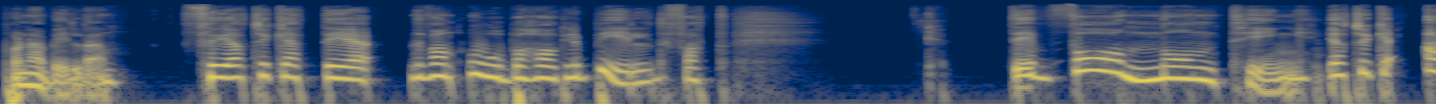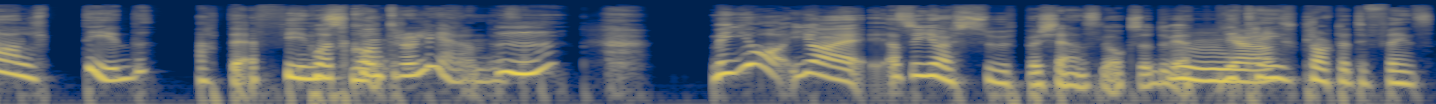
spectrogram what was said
På den här bilden. För jag tycker att det, det var en obehaglig bild för att det var någonting. Jag tycker alltid att det finns På ett något- kontrollerande Mm. sätt. Men jag, jag, är, alltså jag är superkänslig också. Du vet. Mm, det ja. kan ju klart att det finns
